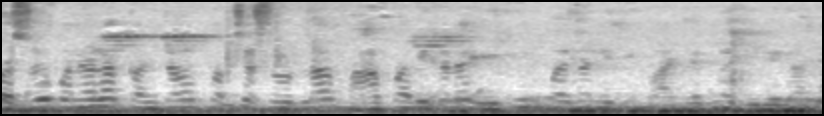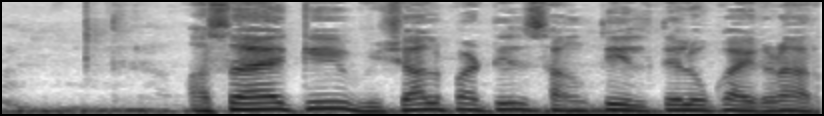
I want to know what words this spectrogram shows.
फसवेपणाला कंटाळून पक्ष सोडला महापालिकेला एकही रुपयाचा निधी भाजपने दिलेला नाही. असं आहे की विशाल पाटील सांगतील ते लोक ऐकणार.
